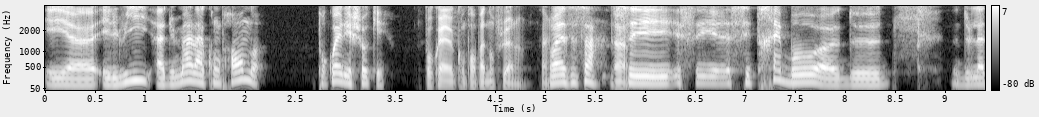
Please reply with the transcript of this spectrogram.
Et, et lui a du mal à comprendre pourquoi il est choqué. Pourquoi elle comprend pas non plus elle Ouais. Ouais, c'est ça. Ouais. C'est, c'est, c'est très beau de, de la.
